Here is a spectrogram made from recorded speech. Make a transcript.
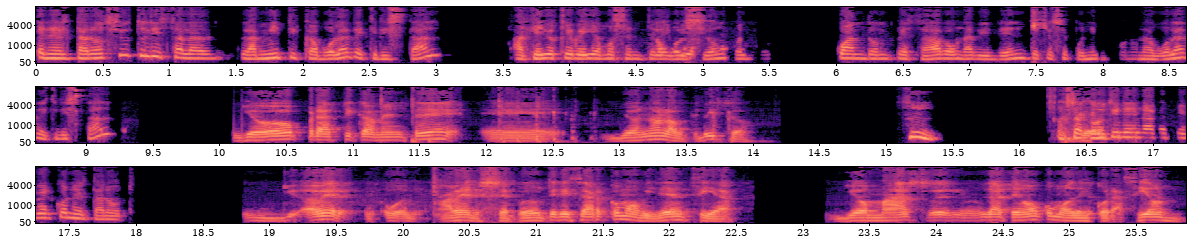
¿En el tarot se utiliza la, mítica bola de cristal? Aquello que veíamos en televisión cuando empezaba una vidente que se ponía con una bola de cristal. Yo prácticamente, eh, yo no la utilizo. Hmm. O sea, que no tiene nada que ver con el tarot. a ver, a ver, se puede utilizar como evidencia. Yo más eh, la tengo como decoración.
